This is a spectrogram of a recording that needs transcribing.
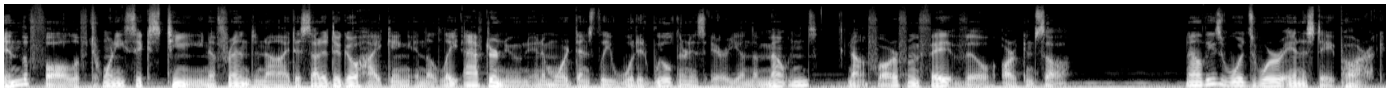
In the fall of 2016, a friend and I decided to go hiking in the late afternoon in a more densely wooded wilderness area in the mountains not far from Fayetteville, Arkansas. Now, these woods were in a state park.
